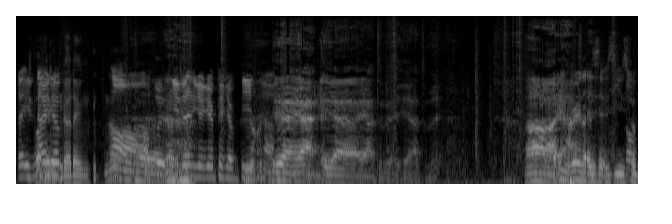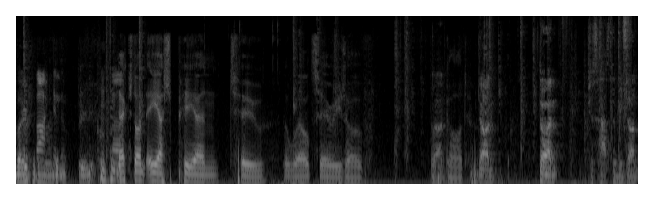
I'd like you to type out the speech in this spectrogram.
But he's now Budding, don't. dudding. No. Aw, I you didn't go pick a beat. No. now. Yeah, yeah, yeah, yeah, to be, yeah, to be. Ah, I didn't yeah. realise it was used Oh, for both of them. back I in didn't. Next on E ESPN two, the World Series of. Oh Done. God. Done. Done. Just has to be done.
